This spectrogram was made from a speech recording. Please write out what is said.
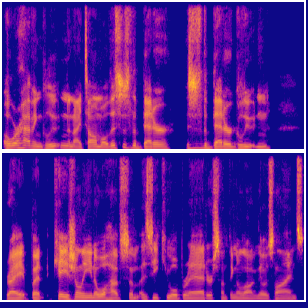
"Oh, we're having gluten," and I tell them, "Well, this is the better. This is the better gluten." Right. But occasionally, you know, we'll have some Ezekiel bread or something along those lines.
